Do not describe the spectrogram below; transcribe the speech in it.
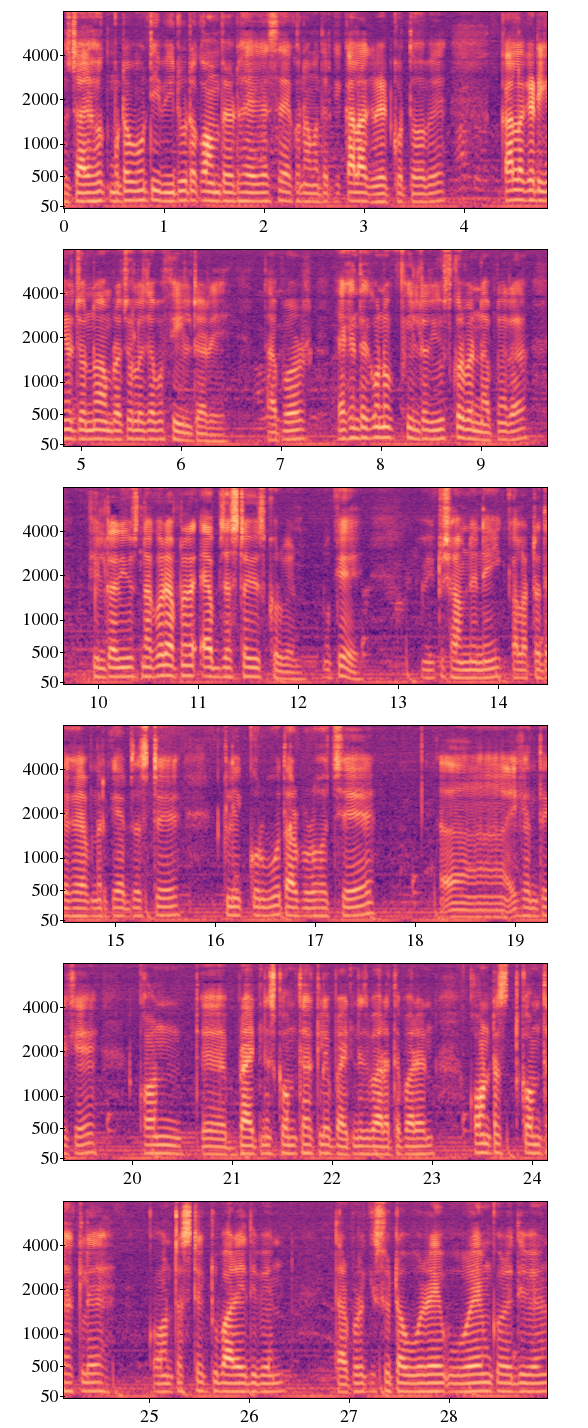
আচ্ছা যাই হোক, মোটামুটি ভিডিওটা কমপ্লিট হয়ে গেছে। এখন আমাদেরকে কালার গ্রেড করতে হবে। কালার গ্রেডিংয়ের জন্য আমরা চলে যাব ফিল্টারে তারপর এখান থেকে কোনো ফিল্টার ইউজ করবেন না আপনারা। ফিল্টার ইউজ না করে আপনারা অ্যাপজাস্টটা ইউজ করবেন ওকে আমি একটু সামনে নেই কালারটা দেখাই আপনাদেরকে অ্যাপজাস্টে ক্লিক করব। তারপর হচ্ছে এখান থেকে কন ব্রাইটনেস কম থাকলে ব্রাইটনেস বাড়াতে পারেন। কন্ট্রাস্ট কম থাকলে কন্ট্রাস্টটা একটু বাড়িয়ে দিবেন। তারপরে কিছুটা ওরে, ওরেম করে দিবেন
